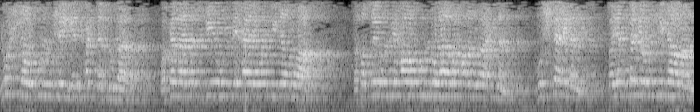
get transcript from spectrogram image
يحشر كل شيء حتى الذباب. وكذا تسجيل البحار وانفجارها فتصير البحار كلها بحرا واحدا مشتعلا فينفجر انفجارا.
